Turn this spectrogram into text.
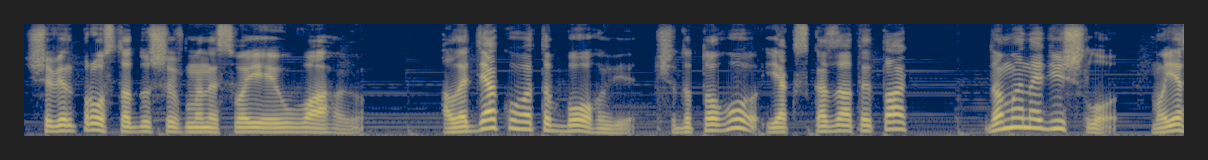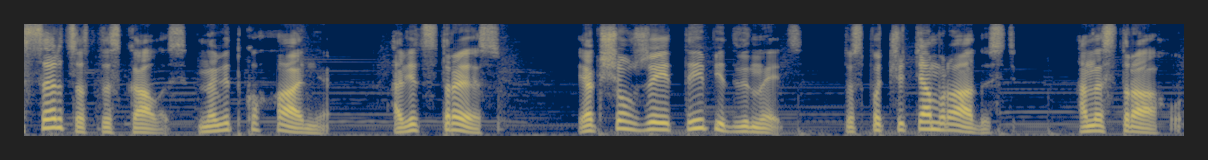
що він просто душив мене своєю увагою. Але дякувати Богові, що до того, як сказати так, до мене дійшло. Моє серце стискалось не від кохання, а від стресу. Якщо вже йти під вінець, то з почуттям радості, а не страху.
